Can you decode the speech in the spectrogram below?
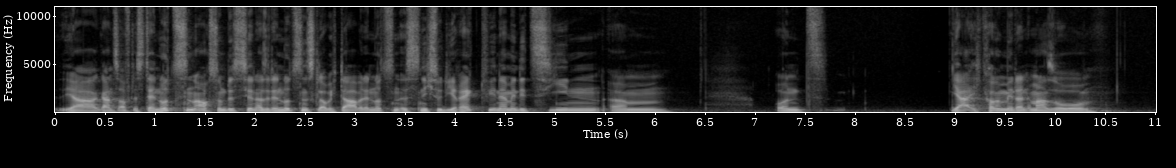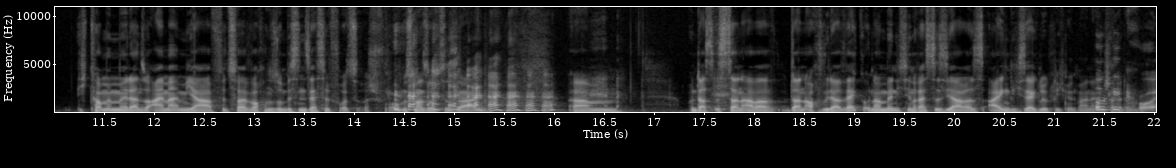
ja, ganz oft ist der Nutzen auch so ein bisschen, also der Nutzen ist, glaube ich, da, aber der Nutzen ist nicht so direkt wie in der Medizin. Ähm, und ja, ich komme mir dann immer so, ich komme mir dann so einmal im Jahr für zwei Wochen so ein bisschen sesselfurzerisch vor, muss man so zu sagen. ähm, und das ist dann aber dann auch wieder weg und dann bin ich den Rest des Jahres eigentlich sehr glücklich mit meiner Okay, Entscheidung. cool.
